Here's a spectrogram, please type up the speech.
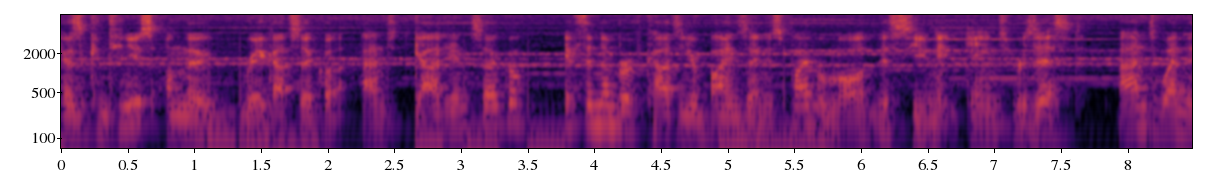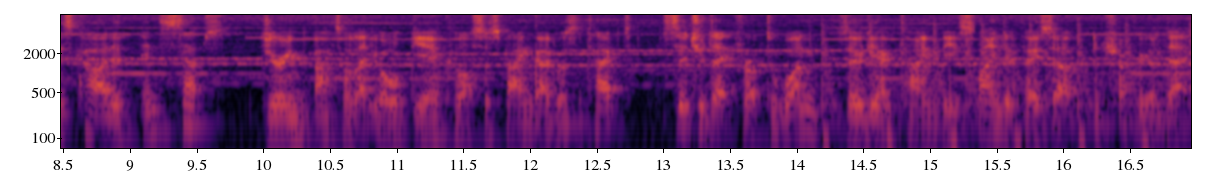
It is a continuous on the Rearguard Circle and Guardian Circle. If the number of cards in your bind zone is 5 or more, this unit gains resist. And when this card intercepts, during the battle that your Gear Colossus Vanguard was attacked, set your deck for up to one Zodiac Time Beast, bind it face up, and shuffle your deck.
